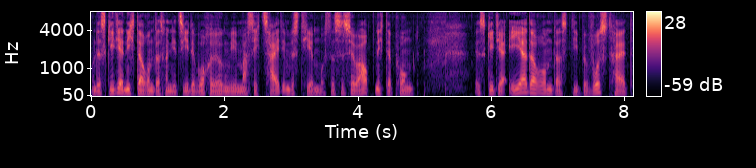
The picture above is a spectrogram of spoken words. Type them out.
Und es geht ja nicht darum, dass man jetzt jede Woche irgendwie massig Zeit investieren muss. Das ist ja überhaupt nicht der Punkt. Es geht ja eher darum, dass die Bewusstheit,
